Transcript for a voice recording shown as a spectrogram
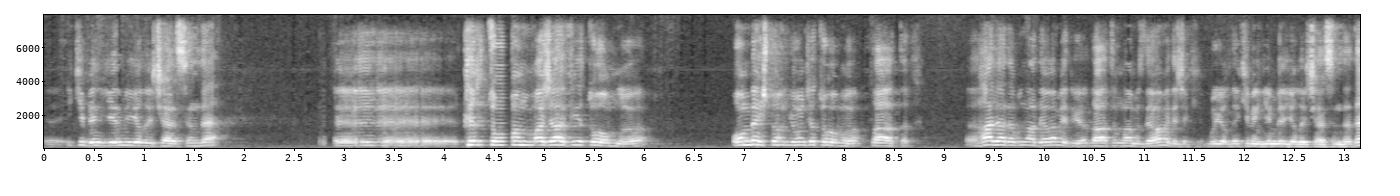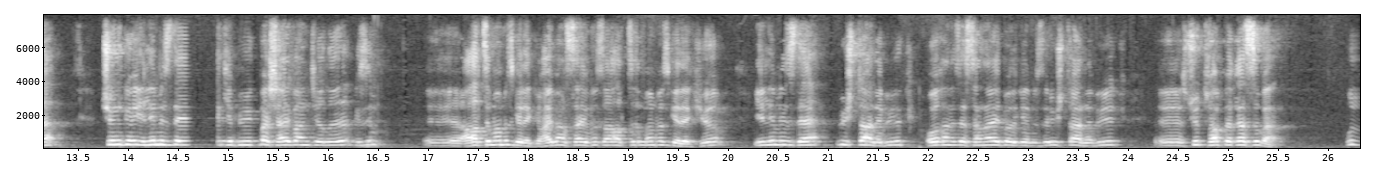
E, 2020 yılı içerisinde e, 40 ton macafi tohumluğu, 15 ton yonca tohumu dağıttık. E, hala da bunlar devam ediyor. Dağıtımlarımız devam edecek bu yılda 2021 yılı içerisinde de. Çünkü ilimizdeki büyükbaş hayvancılığı bizim e, artırmamız gerekiyor. Hayvan sayımızı artırmamız gerekiyor. İlimizde 3 tane büyük, organize sanayi bölgemizde 3 tane büyük e, süt fabrikası var. Bu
